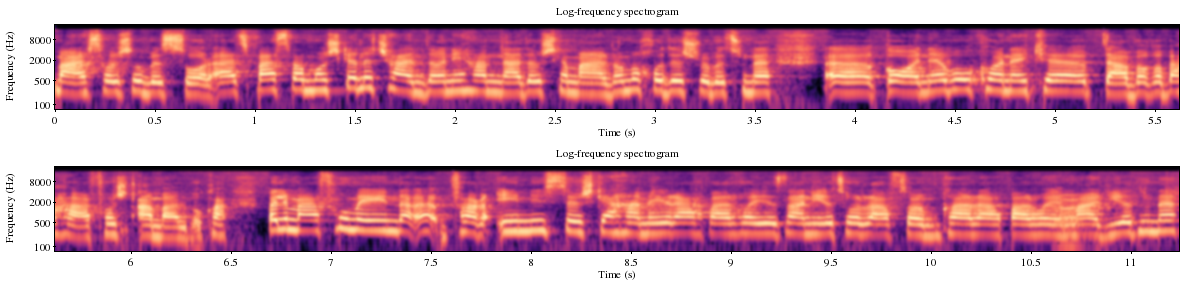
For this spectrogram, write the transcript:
مرزهاش رو به سرعت بس و مشکل چندانی هم نداشت که مردم خودش رو بتونه قانع بکنه که در واقع به حرفاش عمل بکنن ولی مفهوم این فقط این نیستش که همه رهبرهای زن یه طور رفتار می‌کنن رهبرهای مرد. یه دونه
